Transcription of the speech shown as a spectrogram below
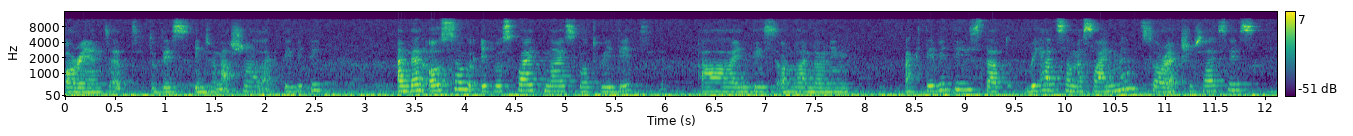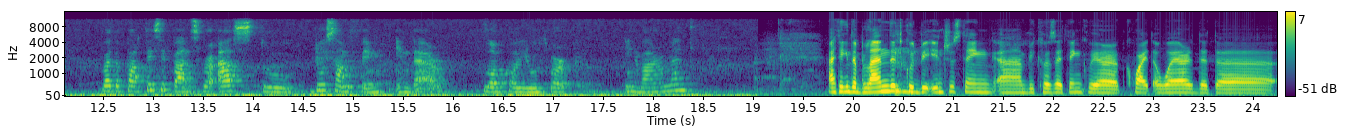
oriented to this international activity. And then also it was quite nice what we did uh, in this online learning activities that we had some assignments or exercises where the participants were asked to do something in their local youth work environment. I think the blended could be interesting uh, because I think we are quite aware that the,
